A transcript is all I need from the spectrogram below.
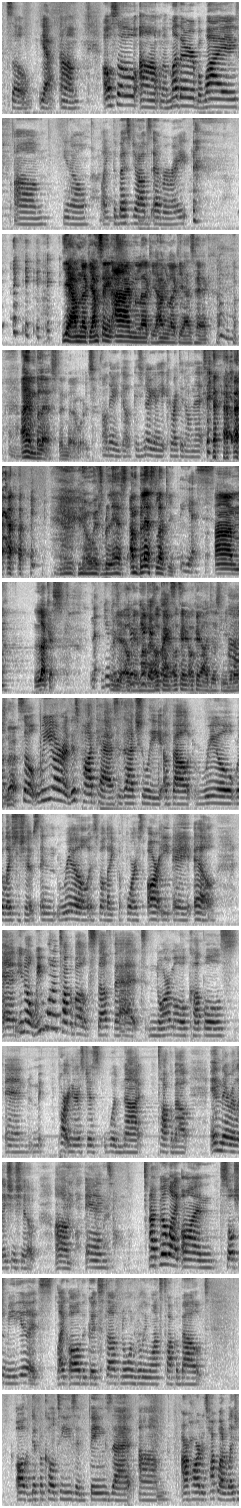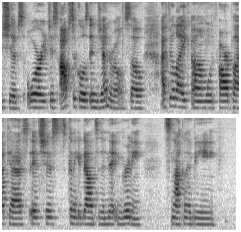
So yeah. Um, also, um, I'm a mother, a wife. Um, you know, like the best jobs ever, right? Yeah, I'm lucky. I'm saying I'm lucky. I'm lucky as heck. I am blessed, in better words. oh, there you go. Because you know you're gonna get corrected on that. no, it's blessed. I'm blessed lucky. yes. I'm luckiest. No, you're just, Yeah, okay, you're, my you're bad. Okay, blessed. okay, okay. I'll just leave it as Um, that. So we are. This podcast is actually about real relationships, and real is spelled like, of course, R E A L. And you know, we want to talk about stuff that normal couples and partners just would not talk about in their relationship. Um, and I feel like on social media, it's like all the good stuff. No one really wants to talk about all the difficulties and things that um, are hard to talk about relationships or just obstacles in general. So I feel like um, with our podcast, it's just gonna get down to the nit and gritty. It's not gonna be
